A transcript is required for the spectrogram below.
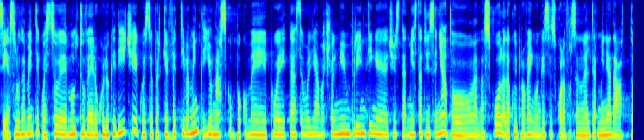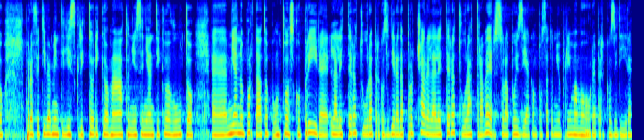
Sì, assolutamente questo è molto vero quello che dici e questo perché effettivamente io nasco un po' come poeta, se vogliamo, cioè il mio imprinting è, sta, mi è stato insegnato dalla scuola da cui provengo, anche se scuola forse non è il termine adatto, però effettivamente gli scrittori che ho amato, gli insegnanti che ho avuto eh, mi hanno portato appunto a scoprire la letteratura, per così dire, ad approcciare la letteratura attraverso la poesia, che è un po' stato il mio primo amore, per così dire.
